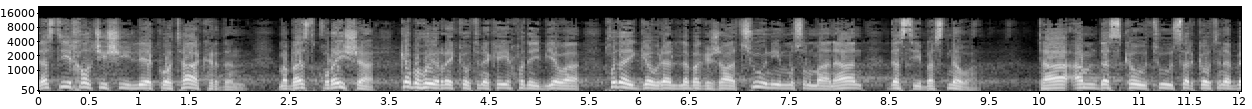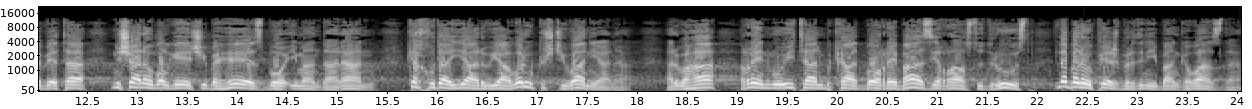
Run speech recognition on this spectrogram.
دەستی خەڵکیشی لێ کۆتا کردن، مەبەست قوڕەیشە کە بەهۆی ڕێککەوتنەکەی حودەیبیەوە خودای گەورە لە بەگژاچوونی موسڵمانان دەستی بەستنەوە، تا ئەم دەسکەوت و سەرکەوتنە ببێتە نیشانە و بەڵگەیەکی بەهێز بۆ ئیمانداران کە خودا یار و یاوەر و پشتیوانیانە، هەروەها ڕێنموویتان بکات بۆ ڕێبازی ڕاست و دروست لە بەرەوپێشبردنی بانگەوازدا.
